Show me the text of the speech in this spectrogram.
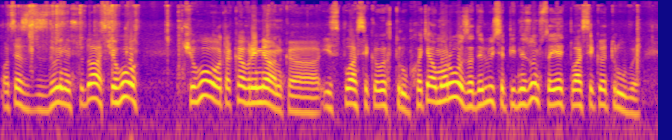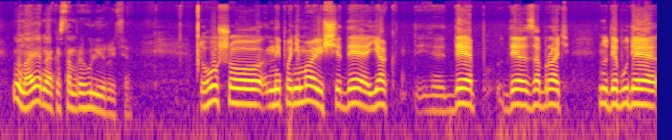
Оце здвину сюди. Чого, чого така врем'янка із пластикових труб? Хоча в мороза, дивлюся, під низом стоять пластикові труби. Ну, мабуть, якось там регулюється. Того, що не розумію ще де, як, де, де забрати, ну, де буде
